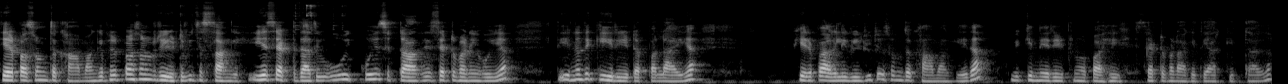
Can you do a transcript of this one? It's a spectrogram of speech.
ਫਿਰ ਆਪਾਂ ਤੁਹਾਨੂੰ ਦਿਖਾਵਾਂਗੇ, ਫਿਰ ਆਪਾਂ ਤੁਹਾਨੂੰ ਰੇਟ ਵੀ ਦੱਸਾਂਗੇ। ਇਹ ਸੈੱਟ ਦਾ ਤੇ ਉਹ ਇੱਕੋ ਹੀ ਸੈੱਟਾਂ ਦੇ ਸੈੱਟ ਬਣੇ ਹੋਏ ਆ, ਤੇ ਇਹਨਾਂ ਦੇ ਕੀ ਰੇਟ ਆਪਾਂ ਲਾਏ ਆ। ਫਿਰ ਆਪਾਂ ਅਗਲੀ ਵੀਡੀਓ 'ਚ ਤੁਹਾਨੂੰ ਦਿਖਾਵਾਂਗੇ ਇਹਦਾ। ਵੀ ਕਿੰਨੇ ਰੇਟ ਨੂੰ ਆਪਾਂ ਇਹ ਸੈੱਟ ਬਣਾ ਕੇ ਤਿਆਰ ਕੀਤਾ ਹੈਗਾ।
